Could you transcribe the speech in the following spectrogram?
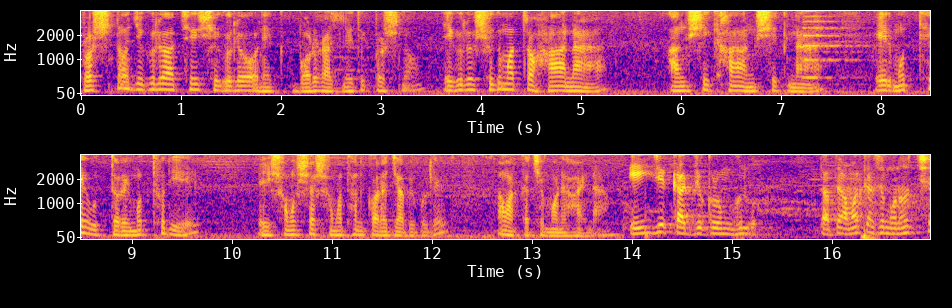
প্রশ্ন যেগুলো আছে সেগুলো অনেক বড় রাজনৈতিক প্রশ্ন। এগুলো শুধুমাত্র হা না, আংশিক হা, আংশিক না, এর মধ্যে, উত্তরের মধ্য দিয়ে এই সমস্যার সমাধান করা যাবে বলে আমার কাছে মনে হয় না। এই যে কার্যক্রমগুলো, তাতে আমার কাছে মনে হচ্ছে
